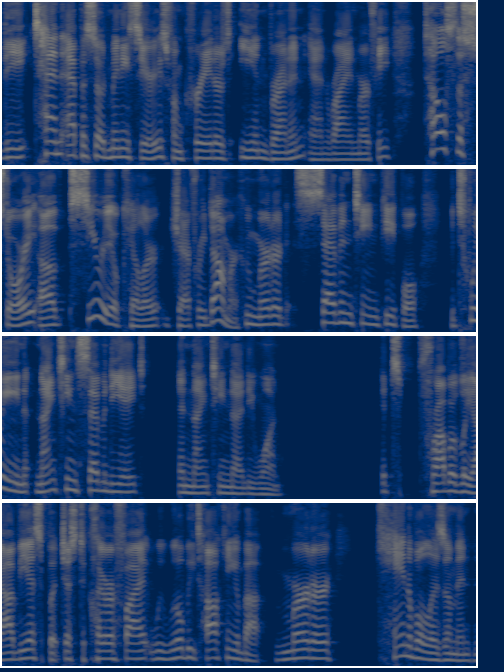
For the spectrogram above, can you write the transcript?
the 10 episode miniseries from creators Ian Brennan and Ryan Murphy tells the story of serial killer Jeffrey Dahmer, who murdered 17 people between 1978 and 1991. It's probably obvious, but just to clarify, we will be talking about murder, cannibalism, and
